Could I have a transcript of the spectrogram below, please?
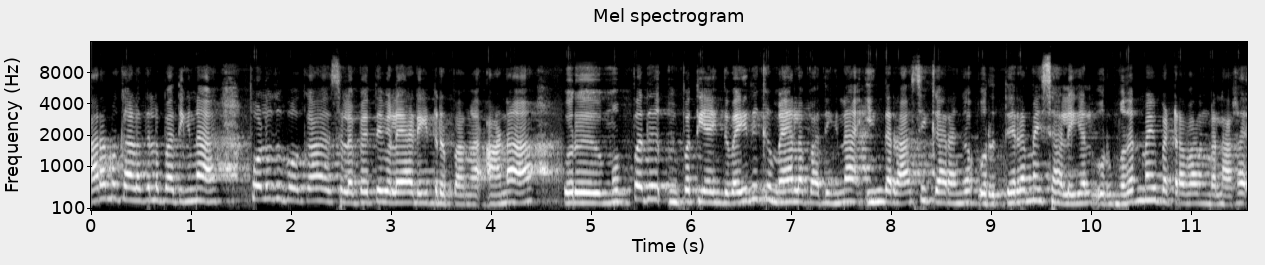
ஆரம்ப காலத்தில் பார்த்திங்கன்னா பொழுதுபோக்காக சில பேர்த்து விளையாடிட்டு இருப்பாங்க. ஆனால் ஒரு முப்பது முப்பத்தி ஐந்து வயதுக்கு மேலே பார்த்திங்கன்னா இந்த ராசிக்காரங்க ஒரு திறமைசாலிகள் ஒரு முதன்மை பெற்றவங்களாக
